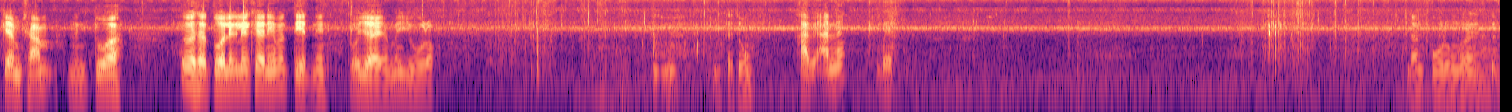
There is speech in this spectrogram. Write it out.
แก้มช้ำหนึ่งตัว เออถ้าตัวเล็กๆแค่นี้มันติดนี่ ตัวใหญ่ไม่อยู่หรอกใส่ถุงขาดไปอันนะเบ็ด ดันปูลงด้วยขึ้น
